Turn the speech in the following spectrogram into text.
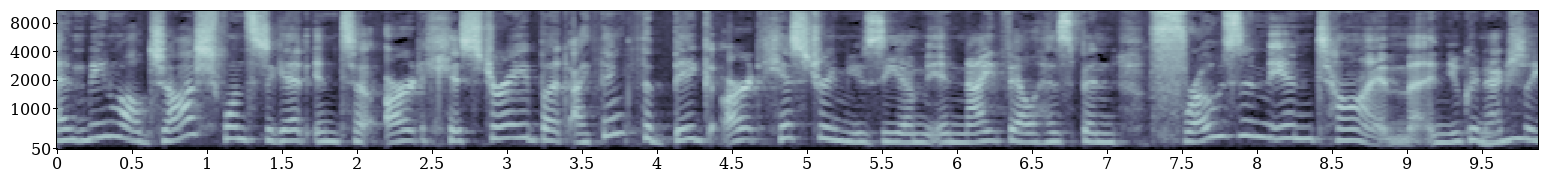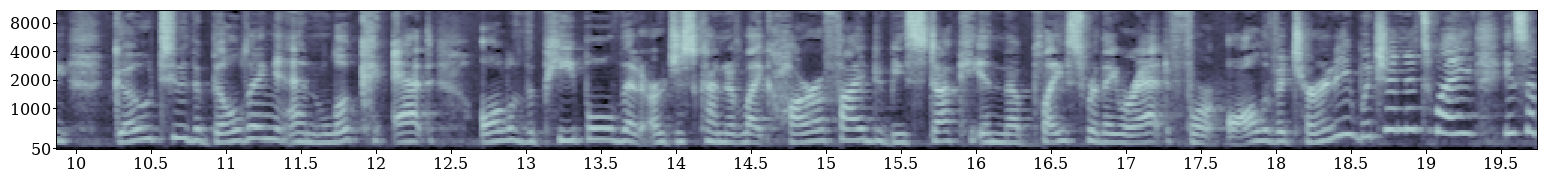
And meanwhile, Josh wants to get into art history, but I think the big art history museum Museum in Night Vale has been frozen in time, and you can mm-hmm. actually go to the building and look at all of the people that are just kind of like horrified to be stuck in the place where they were at for all of eternity, which in its way is a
